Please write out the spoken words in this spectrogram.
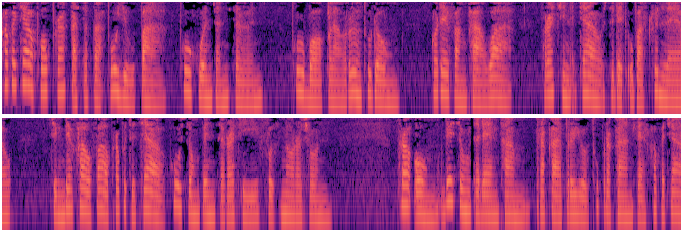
ข้าพเจ้าพบพระกัสสปะผู้อยู่ป่า ผู้ควรสรรเสริญ ผู้บอกกล่าวเรื่องทุดง ก็ได้ฟังข่าวว่า พระชินเจ้าเสด็จอุบัติขึ้นแล้ว จึงได้เข้าเฝ้าพระพุทธเจ้าผู้ทรงเป็นสารถีฝึกนรชน พระองค์ได้ทรงแสดงธรรมประกาศประโยชน์ทุกประการแก่ข้าพเจ้า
